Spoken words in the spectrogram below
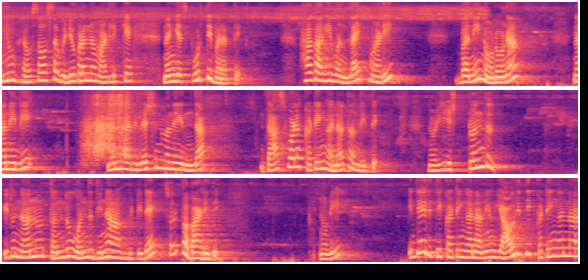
ಇನ್ನೂ ಹೊಸ ಹೊಸ ವಿಡಿಯೋಗಳನ್ನು ಮಾಡಲಿಕ್ಕೆ ನನಗೆ ಸ್ಫೂರ್ತಿ ಬರುತ್ತೆ. ಹಾಗಾಗಿ ಒಂದು ಲೈಕ್ ಮಾಡಿ. ಬನ್ನಿ ನೋಡೋಣ. ನಾನಿಲ್ಲಿ ನನ್ನ ರಿಲೇಷನ್ ಮನೆಯಿಂದ ದಾಸವಾಳ ಕಟಿಂಗನ್ನು ತಂದಿದ್ದೆ. ನೋಡಿ, ಎಷ್ಟೊಂದು ಇದು ನಾನು ತಂದು ಒಂದು ದಿನ ಆಗಿಬಿಟ್ಟಿದೆ, ಸ್ವಲ್ಪ ಬಾಡಿದೆ. ನೋಡಿ, ಇದೇ ರೀತಿ ಕಟಿಂಗನ್ನು ನೀವು ಯಾವ ರೀತಿ ಕಟಿಂಗನ್ನು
